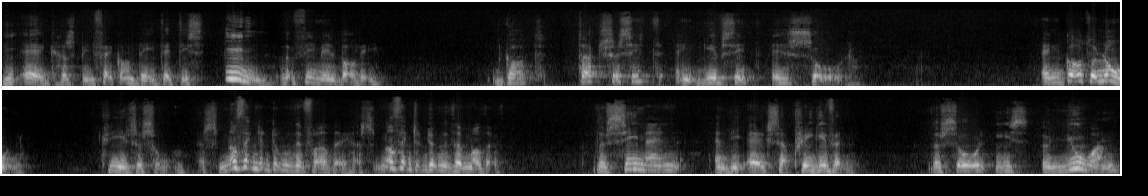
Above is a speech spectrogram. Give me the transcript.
the egg has been fecundated, is in the female body. God touches it and gives it a soul. And God alone creates a soul. Has nothing to do with the father, it has nothing to do with the mother. The semen and the eggs are pre-given. The soul is a new one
